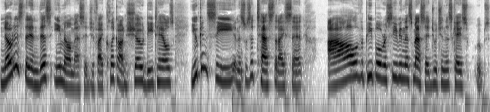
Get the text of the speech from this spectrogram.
Notice that in this email message, if I click on show details, you can see, and this was a test that I sent, all of the people receiving this message, which in this case, oops,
